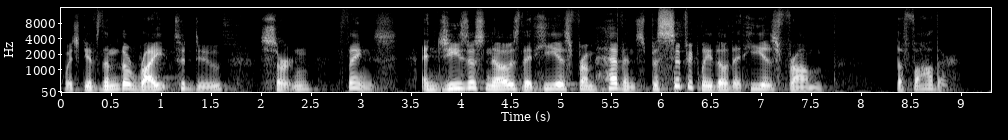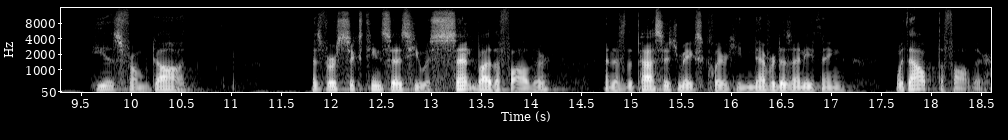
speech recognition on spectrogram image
which gives them the right to do certain things. And Jesus knows that he is from heaven, specifically, though, that he is from the Father. He is from God. As verse 16 says, he was sent by the Father, and as the passage makes clear, he never does anything without the Father.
